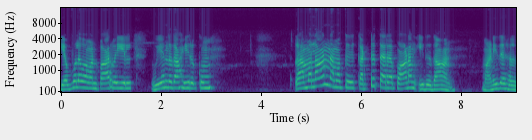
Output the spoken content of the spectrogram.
எவ்வளவு அவன் பார்வையில் உயர்ந்ததாக இருக்கும்? ரமலான் நமக்கு கற்றுத்தர பாடம் இதுதான். மனிதர்கள்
